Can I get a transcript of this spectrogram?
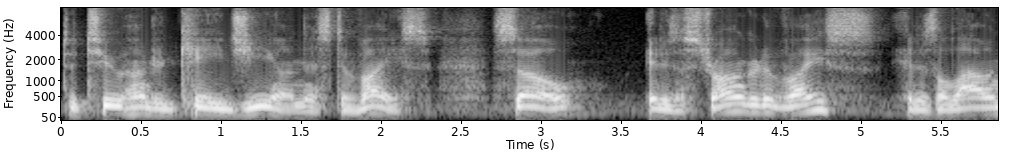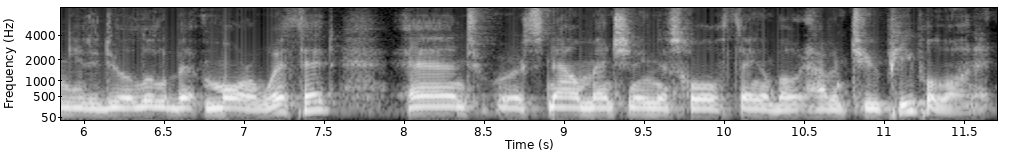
to 200 kg on this device. So it is a stronger device. It is allowing you to do a little bit more with it. And it's now mentioning this whole thing about having two people on it.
